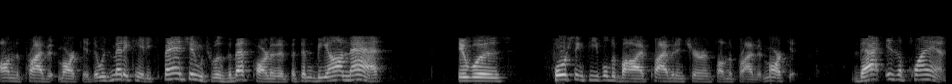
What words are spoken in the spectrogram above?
on the private market. There was Medicaid expansion, which was the best part of it, but then beyond that, it was forcing people to buy private insurance on the private market. That is a plan.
